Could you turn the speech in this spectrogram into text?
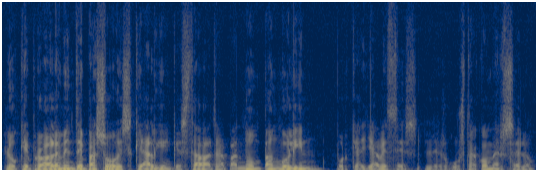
Lo que probablemente pasó es que alguien que estaba atrapando a un pangolín, porque allá a veces les gusta comérselo,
